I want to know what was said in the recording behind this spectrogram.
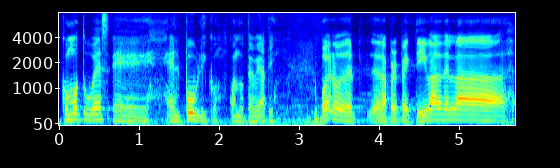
¿Cómo tú ves eh, el público cuando te ve a ti? Bueno, desde, la perspectiva de, la,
